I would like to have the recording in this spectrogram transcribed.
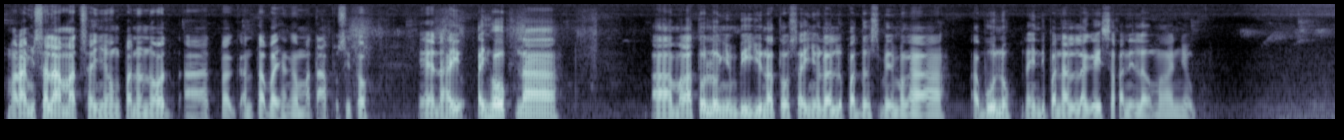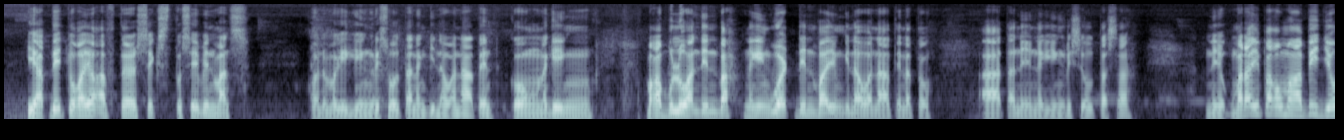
Maraming salamat sa inyong panonood at pag-antabay hanggang matapos ito. And I, I hope na ah, makatulong yung video na to sa inyo lalo pa doon sa may mga abuno na hindi pa nalalagay sa kanilang mga nyug. I-update ko kayo after 6 to 7 months kung ano magiging resulta ng ginawa natin. Kung naging makabuluhan din ba, naging worth din ba yung ginawa natin na to at ano yung naging resulta sa niyog. Marami pa akong mga video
